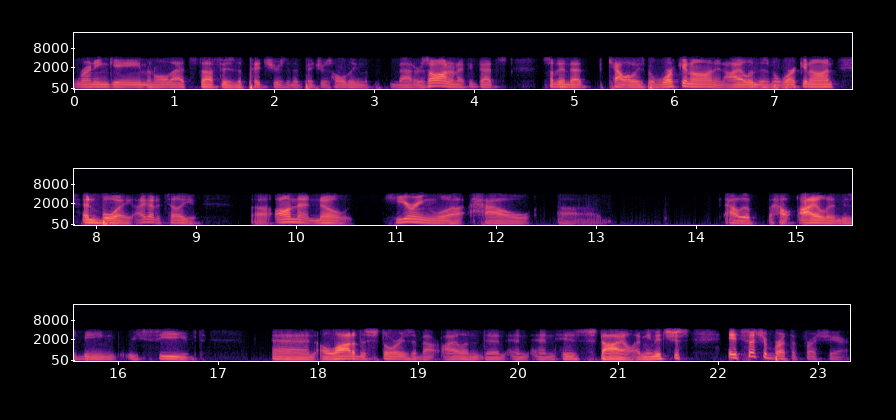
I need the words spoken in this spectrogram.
running game and all that stuff is the pitchers and the pitchers holding the batters on, and I think that's something that Callaway's been working on and Eiland has been working on. And boy, I got to tell you, uh, on that note, hearing how uh, how the how Eiland is being received, and a lot of the stories about Eiland and, and and his style. I mean, it's just it's such a breath of fresh air.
